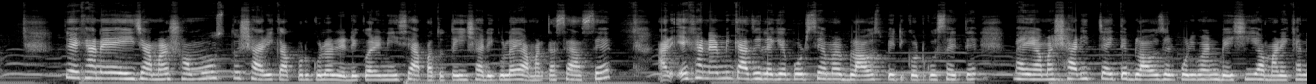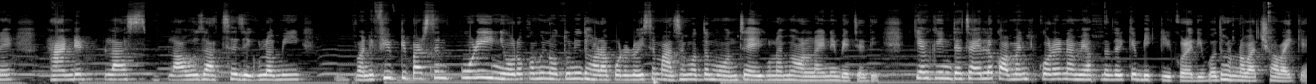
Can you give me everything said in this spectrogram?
তো এখানে এই যে আমার সমস্ত শাড়ি কাপড়গুলো রেডি করে নিয়েছি। আপাতত এই শাড়িগুলোই আমার কাছে আছে। আর এখানে আমি কাজে লেগে পড়ছি আমার ব্লাউজ পেটিকোট গোছাইতে। ভাই, আমার শাড়ির চাইতে ব্লাউজের পরিমাণ বেশি। আমার এখানে হান্ড্রেড প্লাস ব্লাউজ আছে, যেগুলো আমি মানে ফিফটি পার্সেন্ট পরেই নি। ওরকমই নতুনই ধরা পড়ে রয়েছে। মাঝে মধ্যে মন চায় এগুলো আমি অনলাইনে বেচে দিই। কেউ কিনতে চাইলে কমেন্ট করেন, আমি আপনাদেরকে বিক্রি করে দিব। ধন্যবাদ সবাইকে।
